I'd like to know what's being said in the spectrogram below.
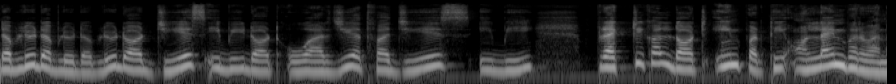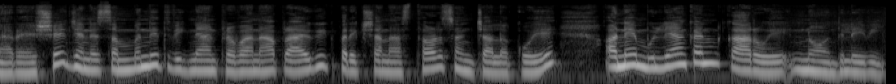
W W W dot GSEB dot ORG અથવા જીએસઈબી પ્રેક્ટિકલ ડોટ ઇન પરથી ઓનલાઈન ભરવાના રહેશે, જેને સંબંધિત વિજ્ઞાન પ્રવાહના પ્રાયોગિક પરીક્ષાના સ્થળ સંચાલકોએ અને મૂલ્યાંકનકારોએ નોંધ લેવી.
